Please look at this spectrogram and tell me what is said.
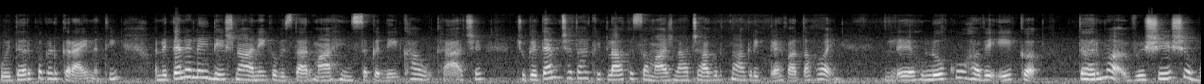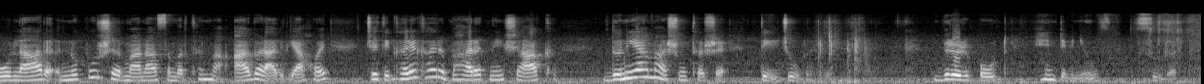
કોઈ ધરપકડ કરાઈ નથી અને તેને લઈ દેશના અનેક વિસ્તારમાં હિંસક દેખાવો થયા છે. જોકે તેમ છતાં કેટલાક સમાજના જાગૃત નાગરિક કહેવાતા હોય લોકો હવે એક ધર્મ વિશેષ બોલનાર નુપુર શર્માના સમર્થનમાં આગળ આવી રહ્યા હોય, જેથી ખરેખર ભારતની શાખ દુનિયામાં શું થશે તે જોવું bureau report hint TV news Surat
